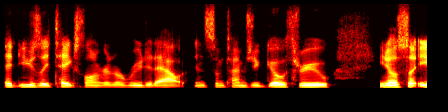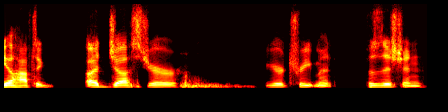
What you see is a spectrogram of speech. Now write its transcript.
it usually takes longer to root it out. And sometimes you go through, you know, so you'll have to adjust your your treatment position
